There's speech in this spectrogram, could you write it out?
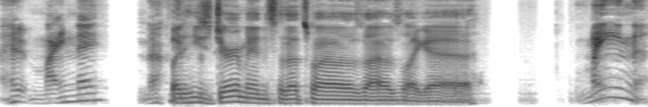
Mine? No, But he's German, so that's why I was I was like uh mine.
